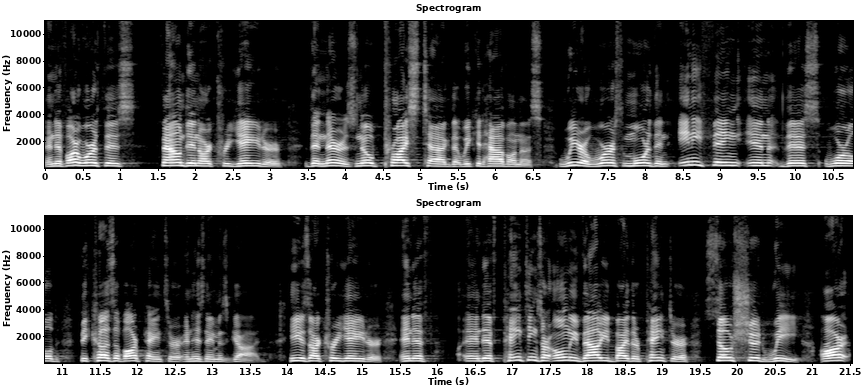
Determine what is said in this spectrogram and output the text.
And if our worth is found in our Creator, then there is no price tag that we could have on us. We are worth more than anything in this world because of our painter, and his name is God. He is our creator. And if and if paintings are only valued by their painter, so should we. Our,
